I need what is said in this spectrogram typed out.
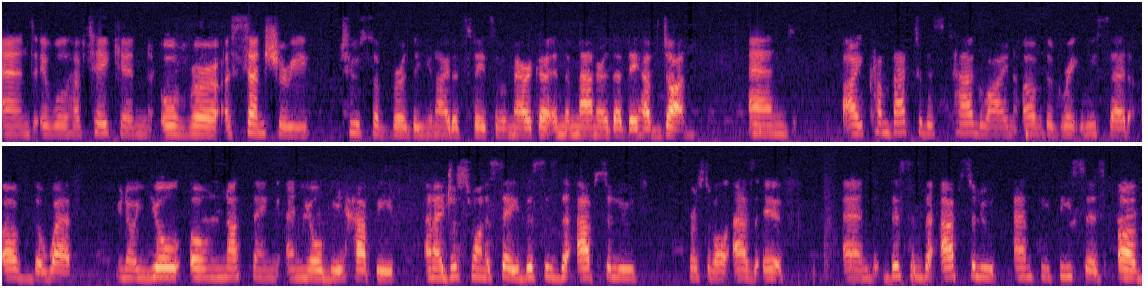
And it will have taken over a century to subvert the United States of America in the manner that they have done. And I come back to this tagline of the Great Reset of the West. You know, you'll own nothing and you'll be happy. And I just want to say this is the absolute, first of all, as if, and this is the absolute antithesis of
